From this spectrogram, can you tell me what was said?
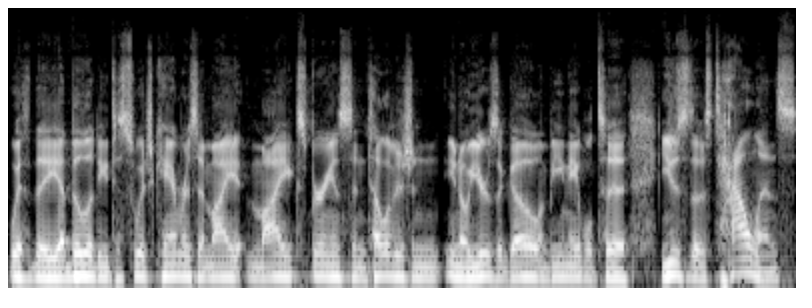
with the ability to switch cameras. And my my experience in television you know years ago and being able to use those talents,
